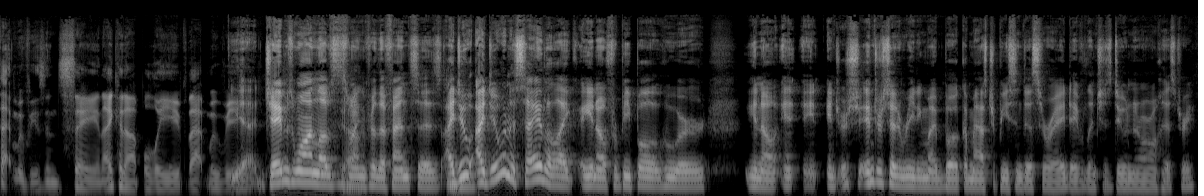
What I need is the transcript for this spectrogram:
That movie is insane. I cannot believe that movie. Yeah, James Wan loves to yeah. swing for the fences. Mm-hmm. I do. I do want to say that, like you know, for people who are you know, in, in, interested in reading my book, A Masterpiece in Disarray, David Lynch's Dune an Oral History.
